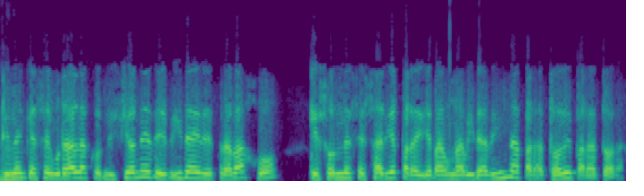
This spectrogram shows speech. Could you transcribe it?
Tienen que asegurar las condiciones de vida y de trabajo que son necesarias para llevar una vida digna para todo y para todas.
